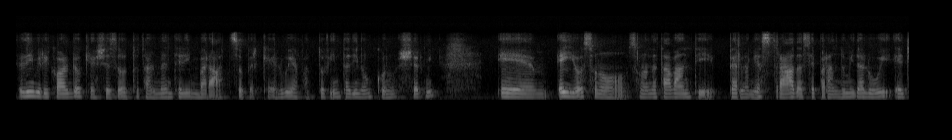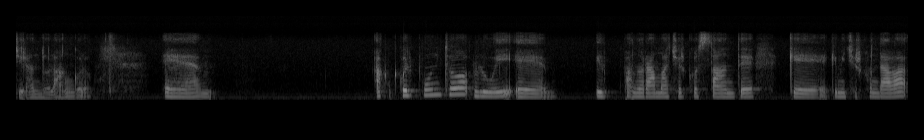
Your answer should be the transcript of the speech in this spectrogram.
lì mi ricordo che è sceso totalmente l'imbarazzo perché lui ha fatto finta di non conoscermi e, e io sono, sono, andata avanti per la mia strada separandomi da lui e girando l'angolo. E a quel punto lui e il panorama circostante che, che mi circondava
